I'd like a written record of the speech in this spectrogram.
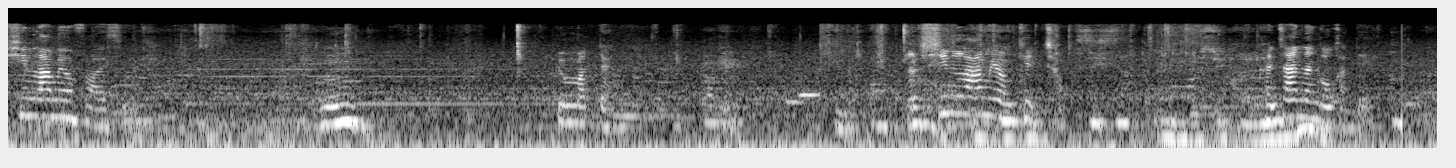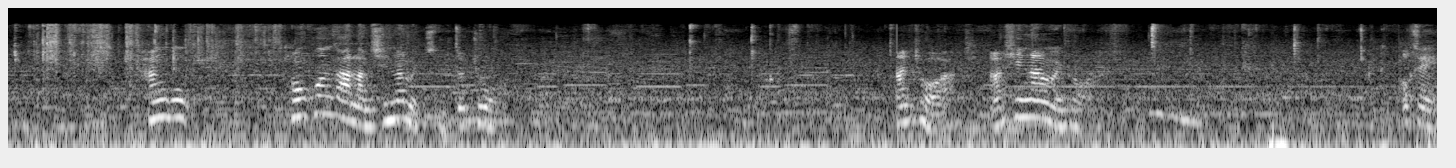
신라면 프라이스 음, 좀 맞대 아, 신라면 케첩 괜찮은 것 같아 한국 홍콩 사람 신라면 진짜 좋아 난 좋아 아 신라면 좋아 오케이.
